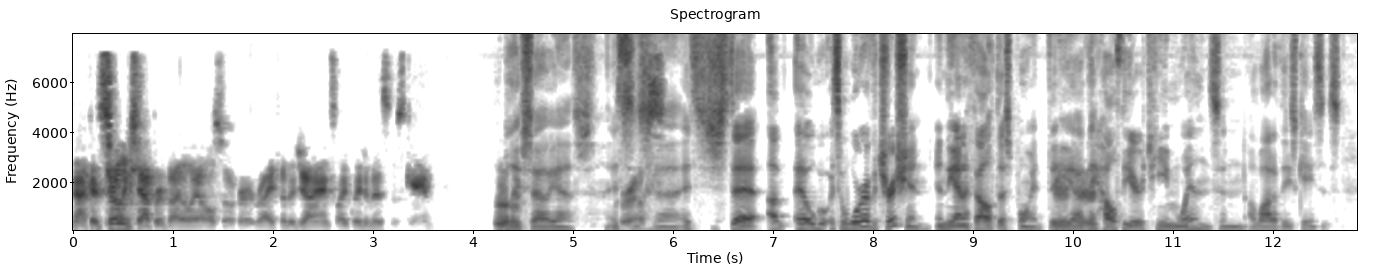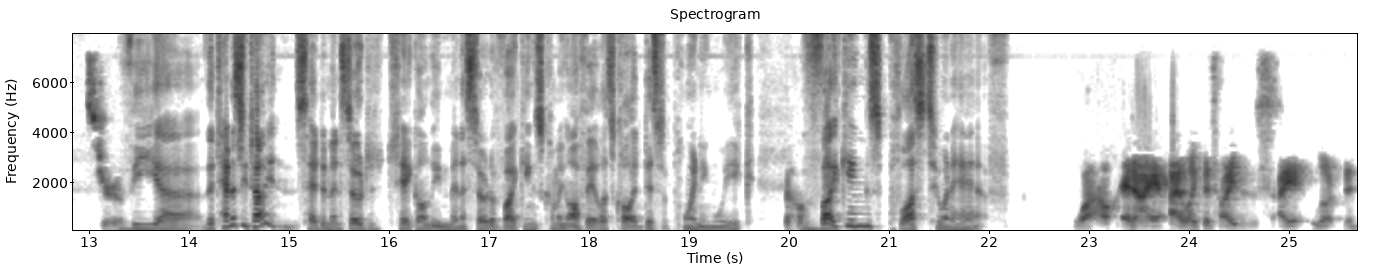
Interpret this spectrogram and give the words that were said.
not good. Sterling Shepard, by the way, also hurt right for the Giants, likely to miss this game. I believe so. Yes, it's uh, it's just a, a, it's a war of attrition in the NFL at this point. The mm-hmm. uh, the healthier team wins in a lot of these cases. It's true. The uh, the Tennessee Titans head to Minnesota to take on the Minnesota Vikings, coming off a let's call it disappointing week. Oh. Vikings plus two and a half. Wow, and I I like the Titans. I look the,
